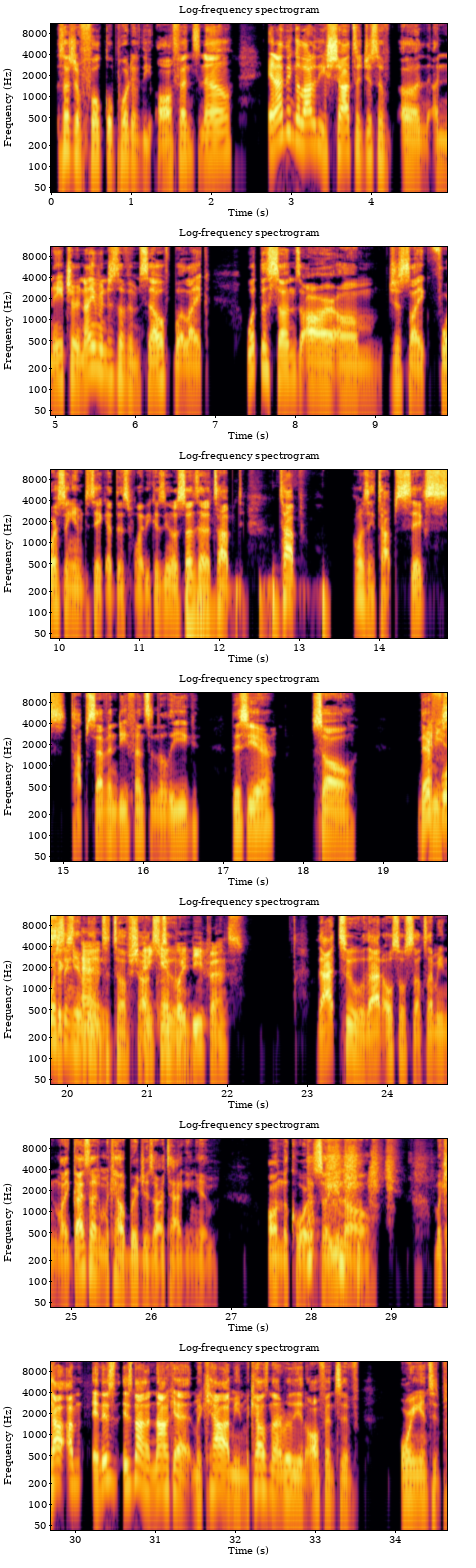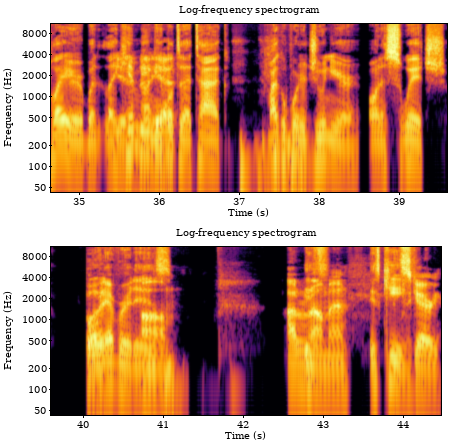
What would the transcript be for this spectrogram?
such a focal point of the offense now. And I think a lot of these shots are just of uh, a nature, not even just of himself, but like what the Suns are um just like forcing him to take at this point because you know Suns had a top top I want to say top 6, top 7 defense in the league this year. So they're forcing him 6'10", into tough shots and he can't too. play defense. That too, that also sucks. I mean, like guys like Mikal Bridges are attacking him on the court. So, you know, Mikal I'm and it's it's not a knock at Mikal. I mean, Mikal's not really an offensive oriented player, but like Yeah, him being not able to attack Michael Porter Jr. on a switch or whatever it is Um, I don't know, man. It's key. It's scary.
